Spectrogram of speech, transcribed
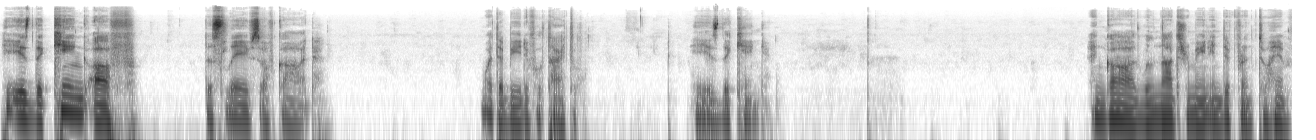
He is the king of the slaves of God. What a beautiful title. He is the king. And God will not remain indifferent to him.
